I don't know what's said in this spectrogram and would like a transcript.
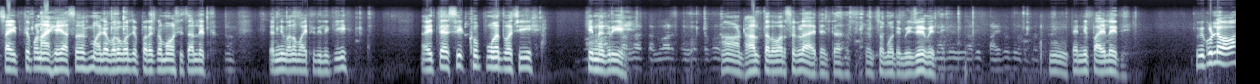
साहित्य पण आहे असं माझ्याबरोबर जे परिक्रमावासी चाललेत त्यांनी मला माहिती दिली की ऐतिहासिक खूप महत्त्वाची ही नगरी आहे. हां ढाल तलवार सगळं आहे त्यांच्या त्यांच्यामध्ये म्युझियम आहे ते. त्यांनी पाहिलं आहे ते. तुम्ही कुठले बाबा?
